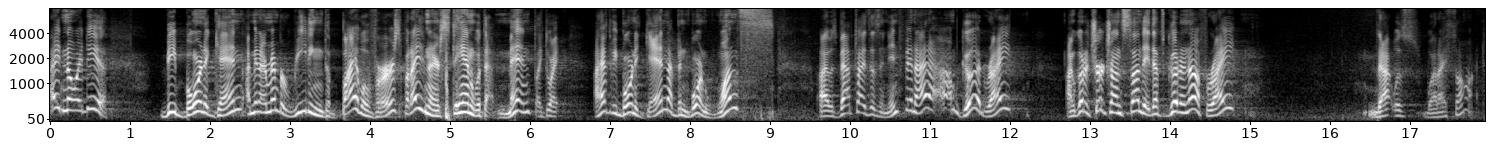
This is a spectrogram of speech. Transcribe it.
I had no idea. Be born again? I mean, I remember reading the Bible verse, but I didn't understand what that meant. Like, do I, I have to be born again? I've been born once. I was baptized as an infant. I, I'm good, right? I'm going to church on Sunday. That's good enough, right? That was what I thought.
